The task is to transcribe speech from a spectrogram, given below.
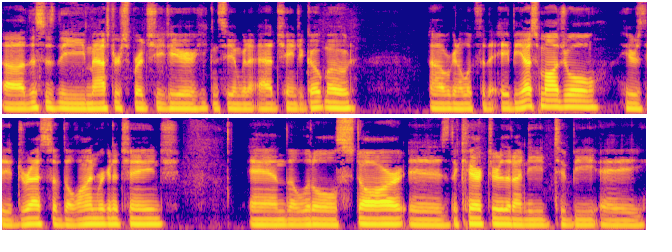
uh, this is the master spreadsheet here. You can see I'm going to add change a goat mode. Uh, we're going to look for the ABS module. Here's the address of the line we're going to change. And the little star is the character that I need to be a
